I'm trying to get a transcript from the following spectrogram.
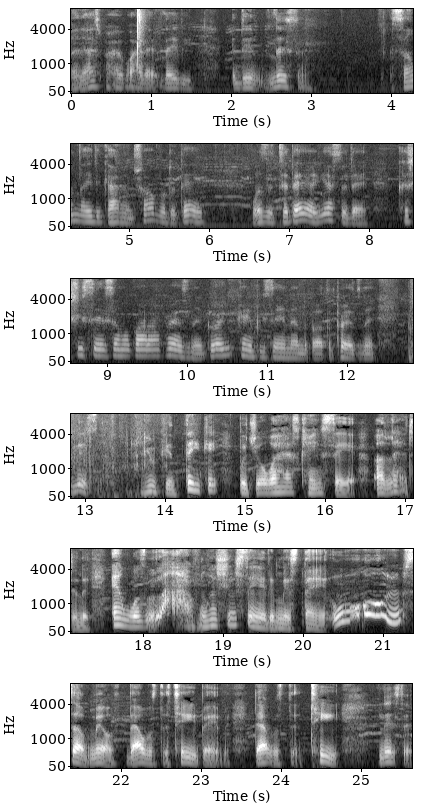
And that's probably why that lady didn't listen. Some lady got in trouble today. Was it today or yesterday? Because she said something about our president. Girl, you can't be saying nothing about the president. Listen, you can think it, but your ass can't say it, allegedly. And was live when she said it, Miss Thing. Ooh, you something else. That was the tea, baby. That was the tea. Listen,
